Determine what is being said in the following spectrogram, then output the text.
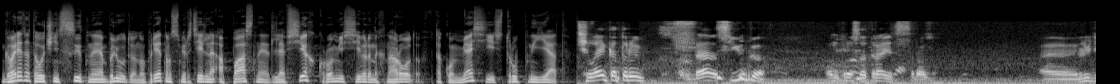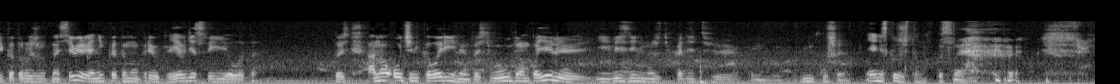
Говорят, это очень сытное блюдо, но при этом смертельно опасное для всех, кроме северных народов. В таком мясе есть трупный яд. Человек, который да, с юга, он просто отравится сразу. Э, Люди, которые живут на севере, они к этому привыкли. Я в детстве ел это. То есть оно очень калорийное. То есть вы утром поели и весь день можете ходить э, как бы, не кушая. Я не скажу, что оно вкусное.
